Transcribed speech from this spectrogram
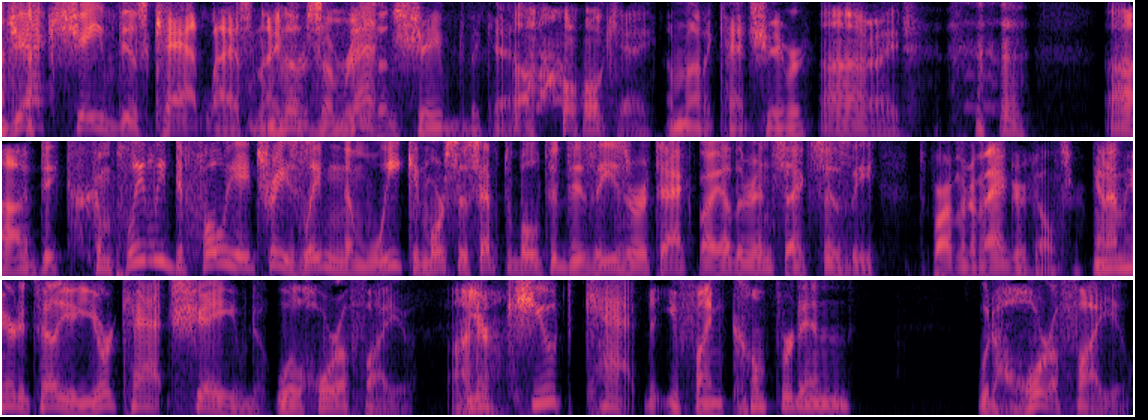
Jack shaved his cat last night the for some reason. shaved the cat. Oh, okay. I'm not a cat shaver. All right. uh, de- completely defoliate trees, leaving them weak and more susceptible to disease or attack by other insects, says the Department of Agriculture. And I'm here to tell you, your cat shaved will horrify you. I your know. cute cat that you find comfort in would horrify you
